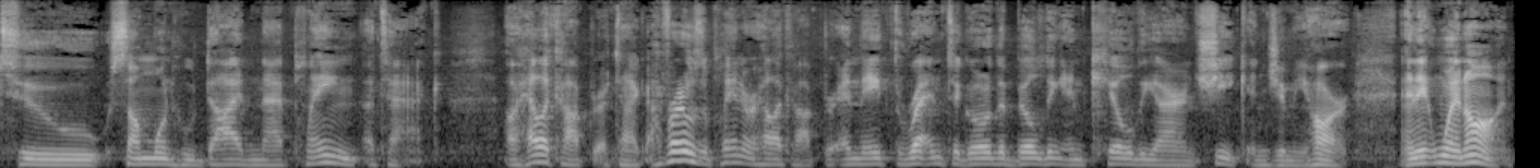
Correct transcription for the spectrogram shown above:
to someone who died in that plane attack a helicopter attack. I thought it was a plane or a helicopter, and they threatened to go to the building and kill the Iron Sheik and Jimmy Hart. And it went on.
